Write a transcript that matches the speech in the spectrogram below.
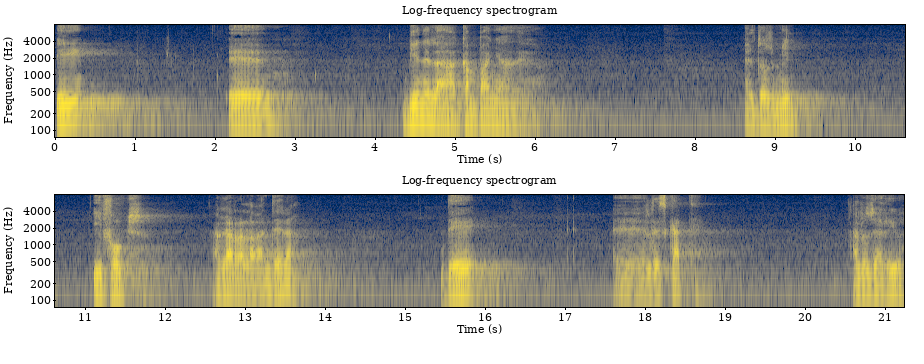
Y eh, viene la campaña de el 2000 y Fox agarra la bandera de eh, el rescate a los de arriba.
